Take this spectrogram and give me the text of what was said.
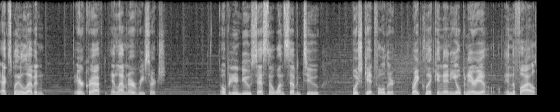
X-Plane 11, Aircraft, and Laminar Research. Open your new Cessna 172 Bush Kit folder, right click in any open area in the file,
